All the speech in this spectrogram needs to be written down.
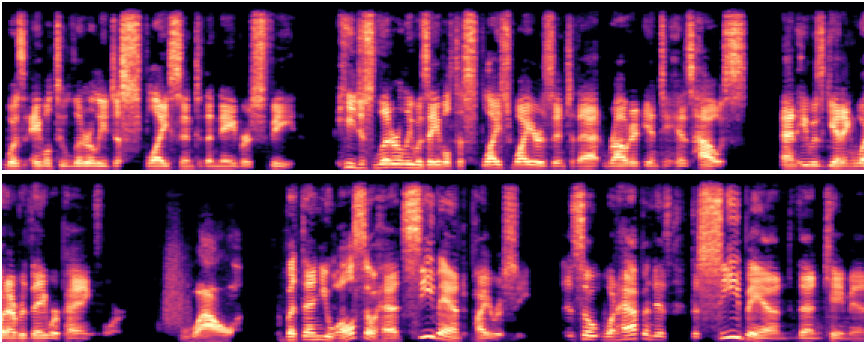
was able to literally just splice into the neighbor's feed. He just literally was able to splice wires into that, route it into his house, and he was getting whatever they were paying for. Wow. But then you also had C-band piracy. So what happened is the C-band then came in.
